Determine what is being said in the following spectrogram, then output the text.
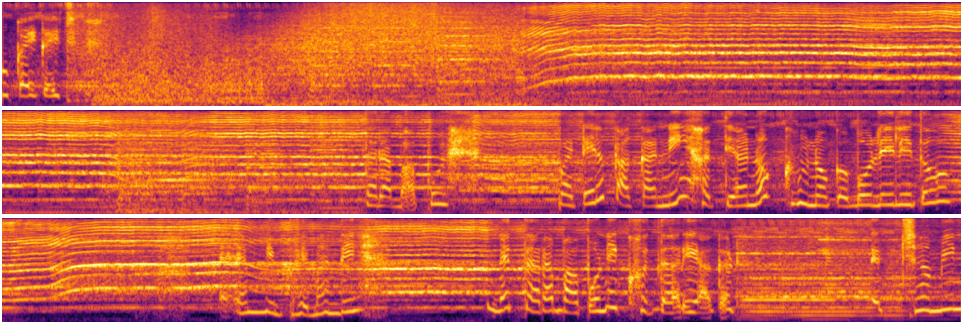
મુકાઈ ગઈ છે? બાપુએ પટેલ કાકાની હત્યાનો ગુનો કબૂલી લીધો. એમની ભાઈબંધી ને તારા બાપુની ખુદારી આગળ જમીન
